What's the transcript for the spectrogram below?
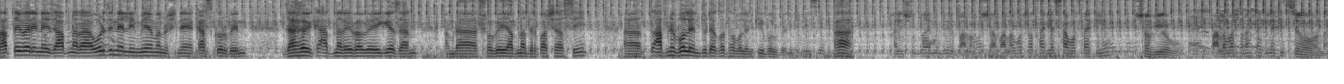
ভাবতে পারি নাই যে আপনারা অরিজিনালি মেয়ে মানুষ নিয়ে কাজ করবেন। যাই হোক আপনারা এভাবে এগিয়ে যান। আমরা সবাই আপনাদের পাশে আছি। তো আপনি বলেন দুটা কথা বলেন কি বলবেন? হ্যাঁ। খালি শুধু আমাদের ভালোবাসা ভালোবাসা থাকলে সাপোর্ট থাকলে সবই হব। ভালোবাসা না থাকলে কিচ্ছু হব না।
